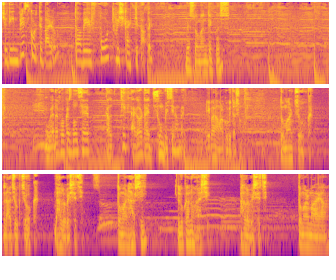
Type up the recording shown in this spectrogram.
যদি ইমপ্রেস করতে পারো, তবে ফোর্থ উইশ কার্ডটি পাবে। বেশ রোমান্টিক বেশ ওয়েদার ফোকাস বলছে কাল ঠিক এগারোটায় ঝুম বৃষ্টি নামবে। এবার আমার কবিতা শোনো। তোমার চোখ, লাজুক চোখ, ভালোবেসেছি। তোমার হাসি, লুকানো হাসি, ভালোবেসেছি। তোমার মায়া,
